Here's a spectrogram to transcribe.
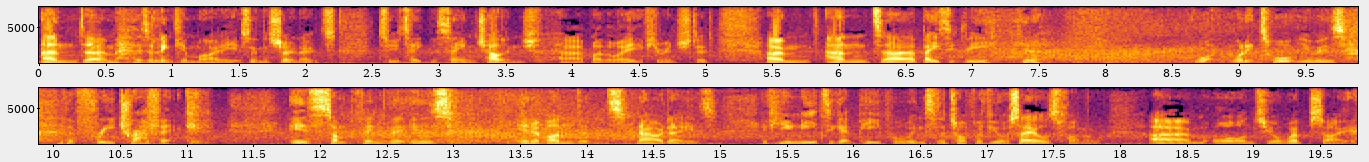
And um, there's a link in my it's in the show notes to take the same challenge. Uh, by the way, if you're interested. Um, and uh, basically, you know, what, what it taught you is that free traffic is something that is in abundance nowadays. If you need to get people into the top of your sales funnel um, or onto your website,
